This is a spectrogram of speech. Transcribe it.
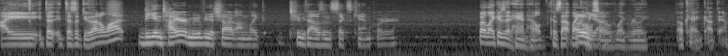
I it does it do that a lot? The entire movie is shot on like 2006 camcorder. But like, is it handheld? Because that like Oh, also like really. Okay, goddamn.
